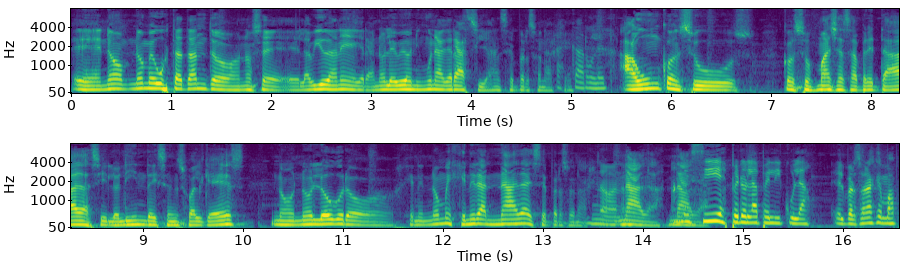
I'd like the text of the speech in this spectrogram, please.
Eh, no, no me gusta tanto, no sé, eh, la viuda negra. No le veo ninguna gracia a ese A personaje. Scarlett. Aún con sus, con sus mallas apretadas y lo linda y sensual que es, no, no logro, no me genera nada ese personaje. No, no. Nada, nada. Ay, sí, espero la película. El personaje más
